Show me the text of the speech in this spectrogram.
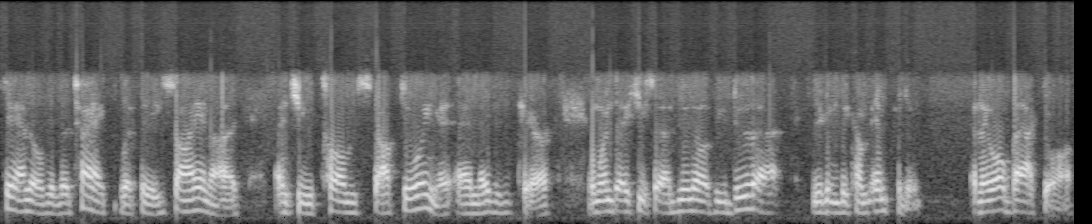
stand over the tank with the cyanide, and she told them stop doing it, and they didn't care. And one day she said, "You know, if you do that, you're going to become impotent." And they all backed off.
